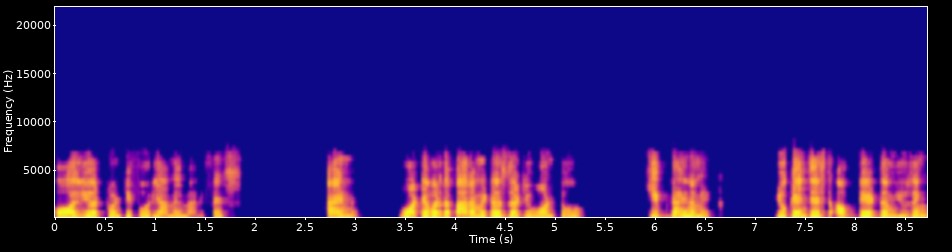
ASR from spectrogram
all your 24 YAML manifests and whatever the parameters that you want to keep dynamic, you can just update them using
